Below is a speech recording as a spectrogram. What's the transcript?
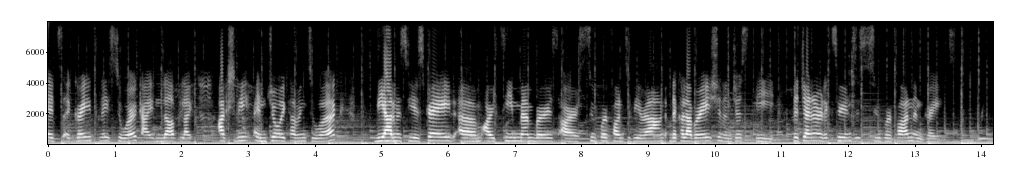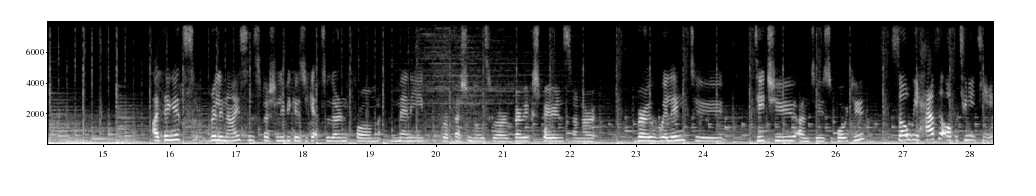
It's a great place to work. I love, like, actually enjoy coming to work. The atmosphere is great. Um, our team members are super fun to be around. The collaboration and just the, the general experience is super fun and great. I think it's really nice, especially because you get to learn from many professionals who are very experienced and are very willing to teach you and to support you. So we have the opportunity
